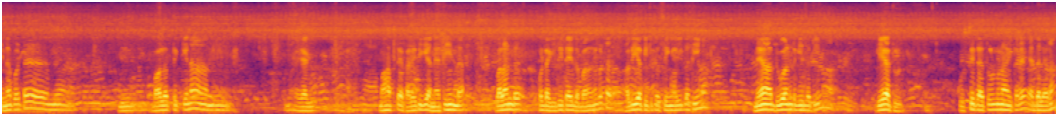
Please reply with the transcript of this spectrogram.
එනකොට මේ මේ බලත් එක්කෙනා මේ එයාගේ මහත්තයා කලෙට ගියා නැති හින්දා බලන්න පොඩ්ඩක් ඉදිරියට ඇවිල්ලා බලනකොට අලියා පිටිපස්සෙන් ඇවිල්ලා තියෙනවා. මෙයා දුවන්ට ගිහිල්ලා තියෙනවා. ගේ ඇතුළේ. කුස්සියට ඇතුළු වුණා විතරයි ඇදලා අරන්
